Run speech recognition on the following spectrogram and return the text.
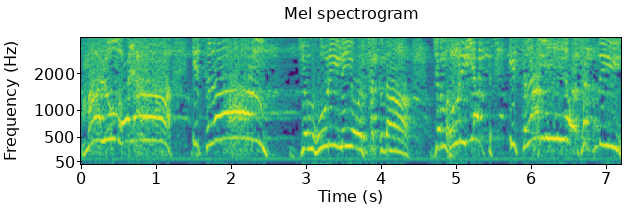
معلوم ہوا اسلام جمہوری نہیں ہو سکتا۔ جمہوریت اسلامی نہیں ہو سکتی۔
